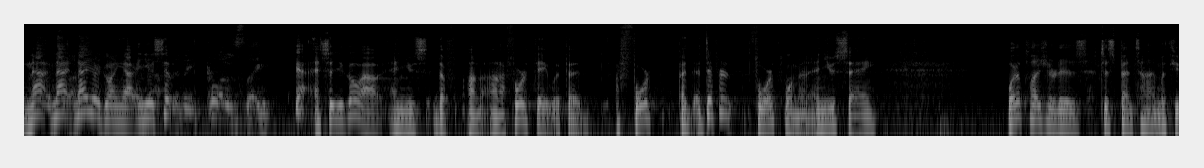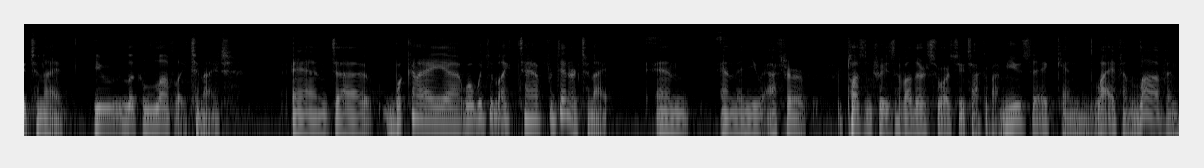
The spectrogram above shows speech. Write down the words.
now, now, now, you're going out and you sit. The clothes thing. Yeah, and so you go out and you the, on, on a fourth date with a, a fourth, a, a different fourth woman, and you say, "What a pleasure it is to spend time with you tonight. You look lovely tonight. And uh, what can I? Uh, what would you like to have for dinner tonight?" And and then you, after pleasantries of other sorts, you talk about music and life and love, and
